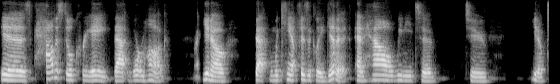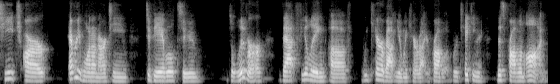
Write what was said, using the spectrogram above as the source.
is how to still create that warm hug, right. you know, that when we can't physically give it and how we need to, to, you know, teach our, everyone on our team to be able to deliver that feeling of we care about you and we care about your problem. We're taking this problem on.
